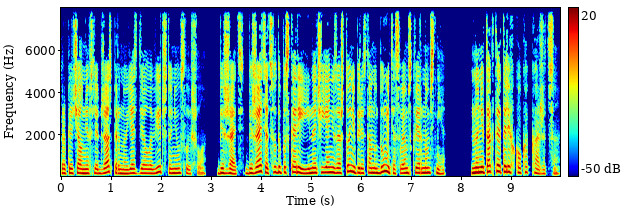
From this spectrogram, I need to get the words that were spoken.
Прокричал мне вслед Джаспер, но я сделала вид, что не услышала. Бежать, бежать отсюда поскорее, иначе я ни за что не перестану думать о своем скверном сне. Но не так-то это легко, как кажется.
